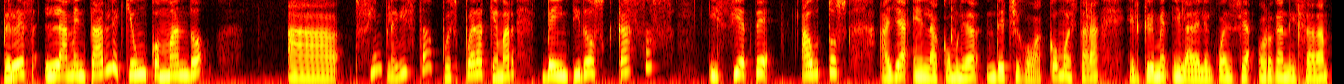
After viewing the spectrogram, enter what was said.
pero es lamentable que un comando a simple vista pues pueda quemar 22 casas y 7 autos allá en la comunidad de Chihuahua. ¿Cómo estará el crimen y la delincuencia organizada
